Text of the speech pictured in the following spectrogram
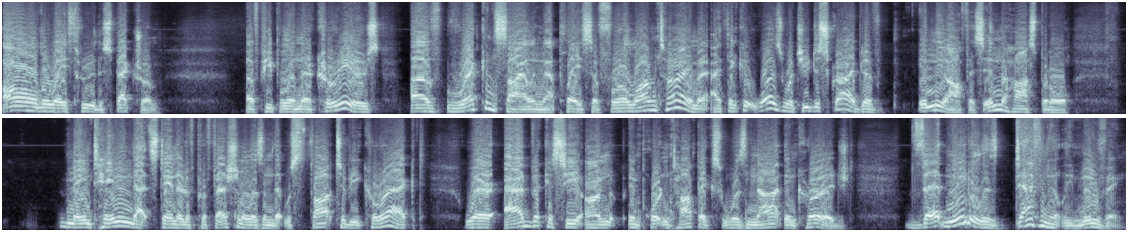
all the way through the spectrum of people in their careers of reconciling that place. So for a long time, I think it was what you described of in the office, in the hospital, maintaining that standard of professionalism that was thought to be correct, where advocacy on important topics was not encouraged, that needle is definitely moving.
